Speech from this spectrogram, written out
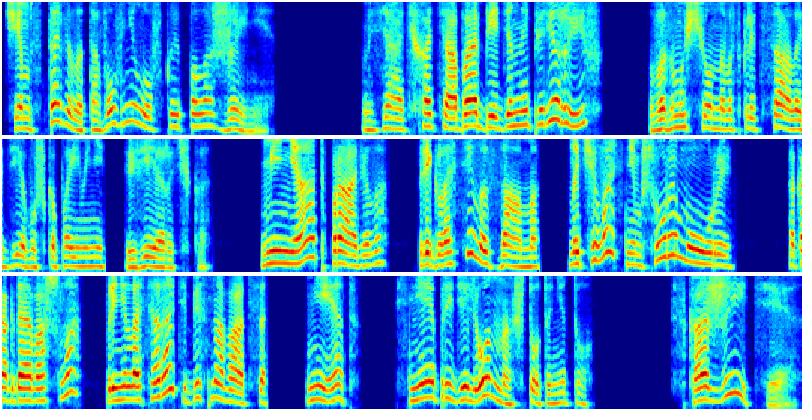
чем ставила того в неловкое положение. «Взять хотя бы обеденный перерыв», — возмущенно восклицала девушка по имени Верочка. «Меня отправила, пригласила зама, начала с ним шуры-муры. А когда я вошла, принялась орать и бесноваться. Нет, с ней определенно что-то не то. «Скажите»,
